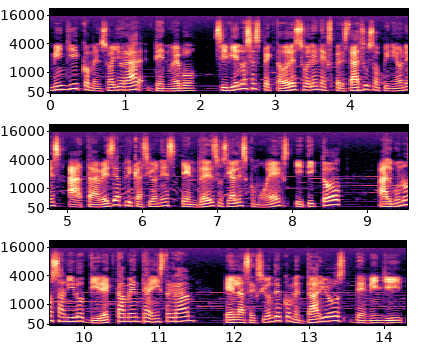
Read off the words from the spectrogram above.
Minji comenzó a llorar de nuevo. Si bien los espectadores suelen expresar sus opiniones a través de aplicaciones en redes sociales como X y TikTok, algunos han ido directamente a Instagram en la sección de comentarios de Minji.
